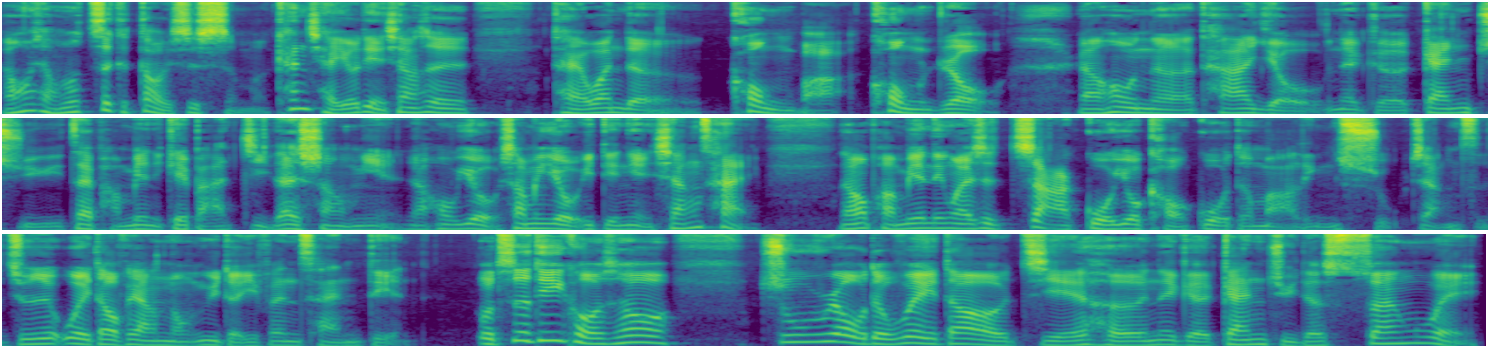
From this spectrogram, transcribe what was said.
然后我想说这个到底是什么？看起来有点像是台湾的控吧，控肉。然后呢，它有那个柑橘在旁边，你可以把它挤在上面，然后又上面又有一点点香菜，然后旁边另外是炸过又烤过的马铃薯，这样子就是味道非常浓郁的一份餐点。我吃第一口的时候，猪肉的味道结合那个柑橘的酸味，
